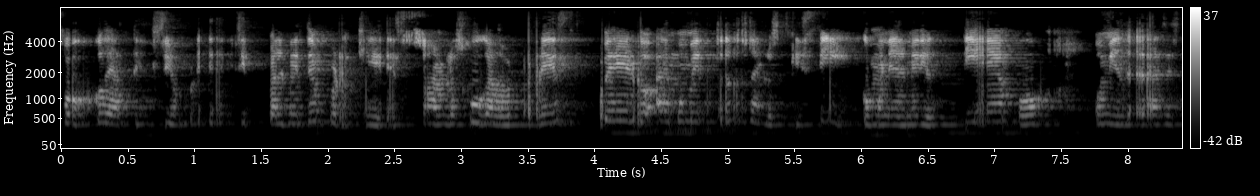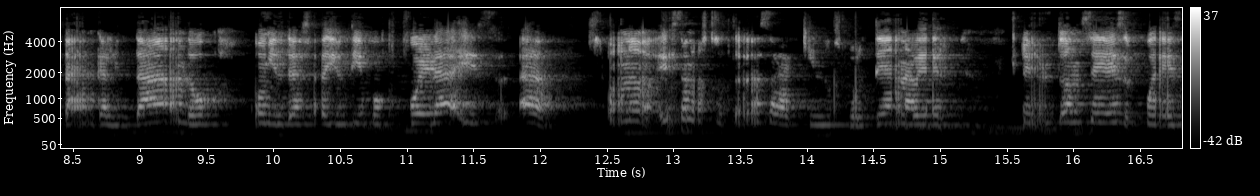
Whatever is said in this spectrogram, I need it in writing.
foco de atención principalmente porque son los jugadores, pero hay momentos en los que sí, como en el medio tiempo, o mientras están calentando, o mientras hay un tiempo fuera, es es a nosotras a quien nos voltean a ver. Entonces, pues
